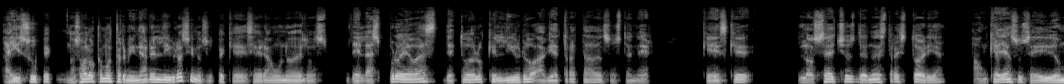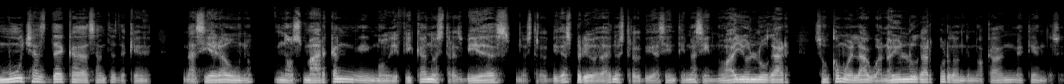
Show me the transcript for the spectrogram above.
ahí supe no solo cómo terminar el libro, sino supe que ese era uno de los de las pruebas de todo lo que el libro había tratado de sostener, que es que los hechos de nuestra historia, aunque hayan sucedido muchas décadas antes de que naciera uno, nos marcan y modifican nuestras vidas, nuestras vidas privadas, nuestras vidas íntimas y no hay un lugar, son como el agua, no hay un lugar por donde no acaban metiéndose.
